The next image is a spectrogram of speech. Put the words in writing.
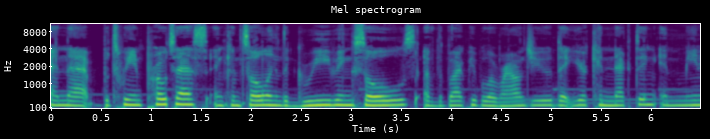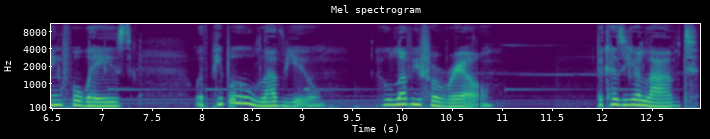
and that between protests and consoling the grieving souls of the black people around you, that you're connecting in meaningful ways with people who love you, who love you for real. Because you're loved.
